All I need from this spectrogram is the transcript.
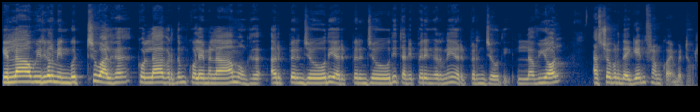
எல்லா உயிர்களும் இன்புற்று வாழ்க. கொல்லாவிரதம் கொலைமெல்லாம் உங்க அருட்பெருஞ்சோதி அருட்பெருஞ்சோதி தனிப்பெருங்கருணை அருட்பெருஞ்சோதி. லவ் யூ ஆல் அஸ்டோபர் த அகெயின் ஃப்ரம் கோயம்புத்தூர்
